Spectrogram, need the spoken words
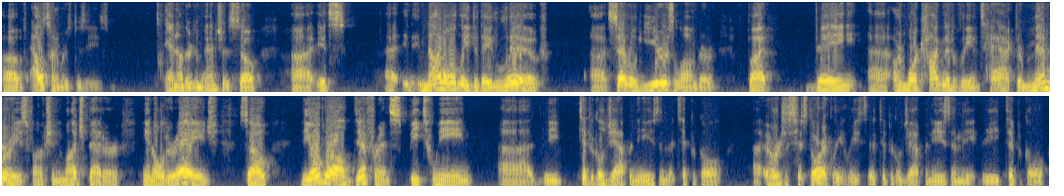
of Alzheimer's disease and other dementias. So uh, it's uh, not only do they live uh, several years longer, but they uh, are more cognitively intact. Their memories function much better in older age. So the overall difference between uh, the typical Japanese and the typical, uh, or just historically at least, the typical Japanese and the, the typical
